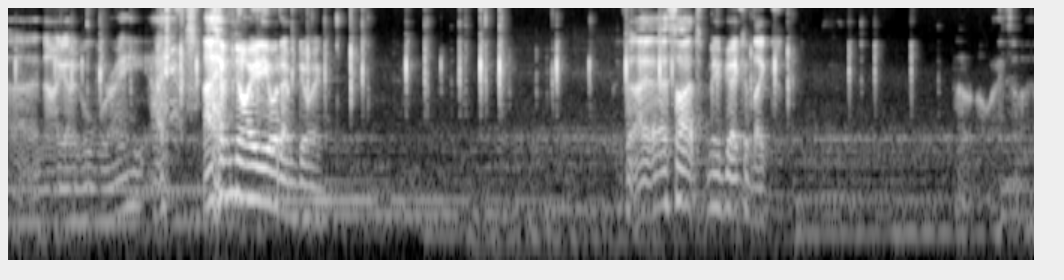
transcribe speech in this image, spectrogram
Uh, now I gotta go right. I I have no idea what I'm doing. I, I thought maybe I could like. I don't know what I thought.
